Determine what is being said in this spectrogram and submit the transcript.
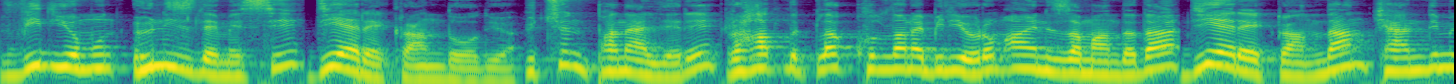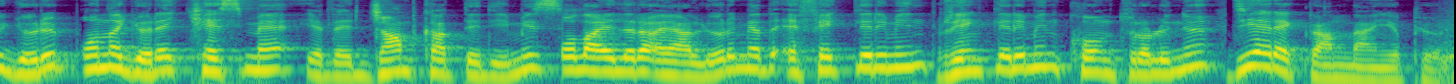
videomun ön izlemesi diğer ekranda oluyor. Bütün panelleri rahatlıkla kullanabiliyorum. Aynı zamanda da diğer ekrandan kendimi görüp ona göre kesme ya da jump cut dediğimiz olayları ayarlıyorum ya da efektlerimin, renklerimin kontrolünü diğer ekrandan yapıyorum.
